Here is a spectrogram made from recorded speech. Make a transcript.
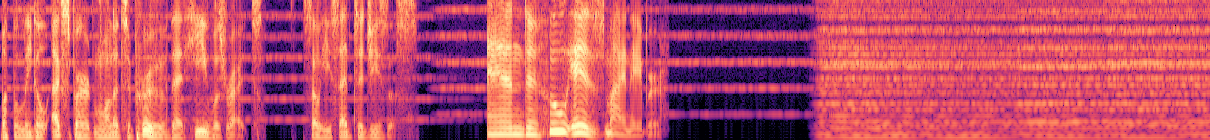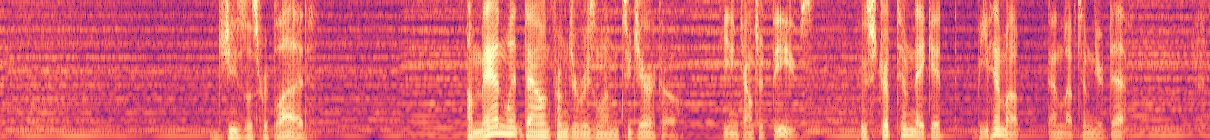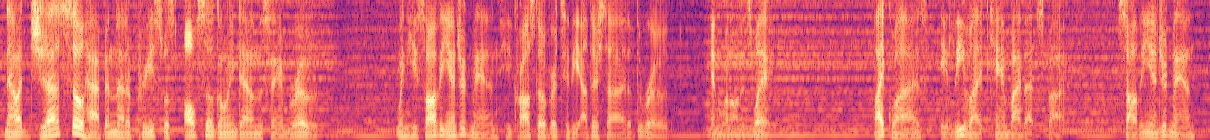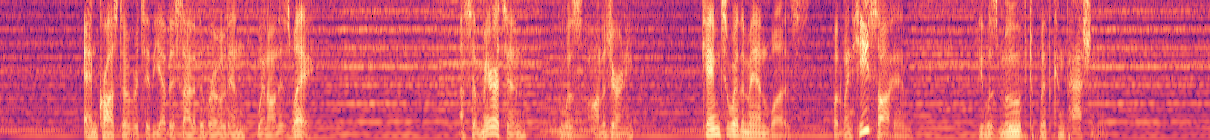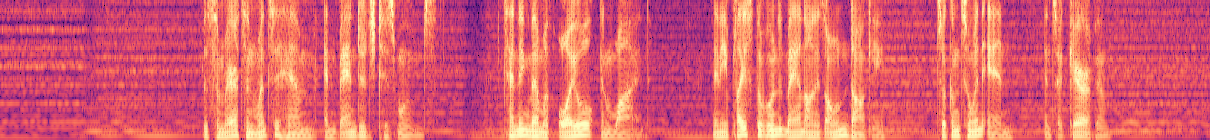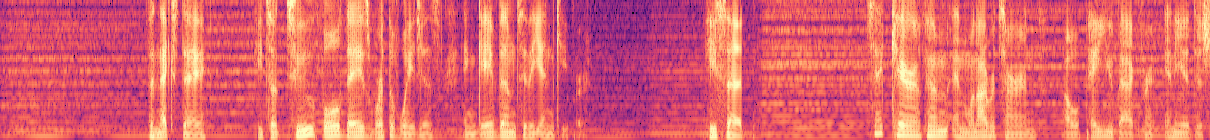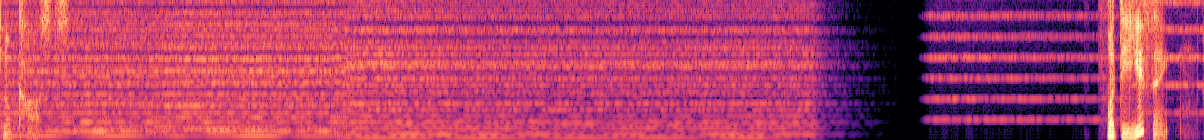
But the legal expert wanted to prove that he was right. So he said to Jesus, And who is my neighbor? Jesus replied, A man went down from Jerusalem to Jericho. He encountered thieves, who stripped him naked, beat him up, and left him near death. Now it just so happened that a priest was also going down the same road. When he saw the injured man, he crossed over to the other side of the road and went on his way. Likewise, a Levite came by that spot, saw the injured man, and crossed over to the other side of the road and went on his way. A Samaritan, who was on a journey, came to where the man was, but when he saw him, he was moved with compassion. The Samaritan went to him and bandaged his wounds, tending them with oil and wine. Then he placed the wounded man on his own donkey, took him to an inn, and took care of him. The next day, he took two full days' worth of wages and gave them to the innkeeper. He said, Take care of him, and when I return, I will pay you back for any additional costs. What do you think?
